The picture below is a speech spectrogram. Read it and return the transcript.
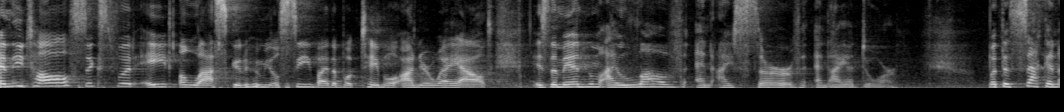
And the tall, six foot eight Alaskan, whom you'll see by the book table on your way out, is the man whom I love and I serve and I adore. But the second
